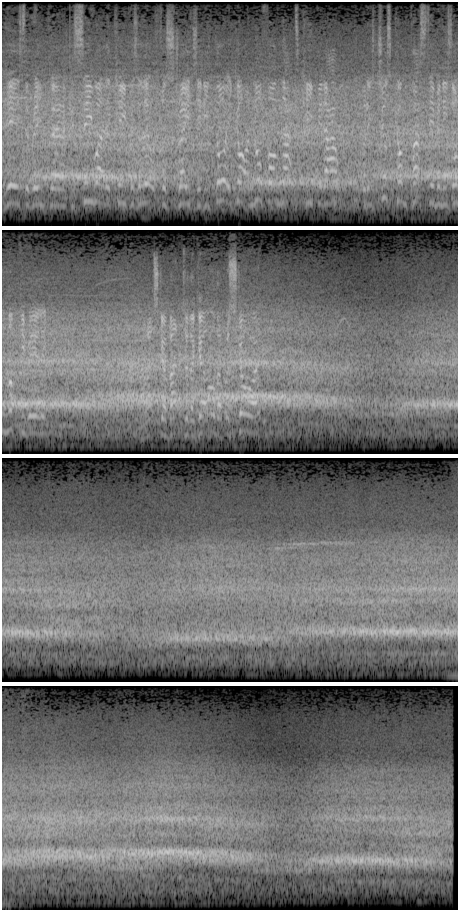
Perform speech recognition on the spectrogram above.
Here's the replay, I can see why the keeper's a little frustrated. He thought he got enough on that to keep it out, but it's just come past him, and he's unlucky, really. Well, let's go back to the goal that was scored.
